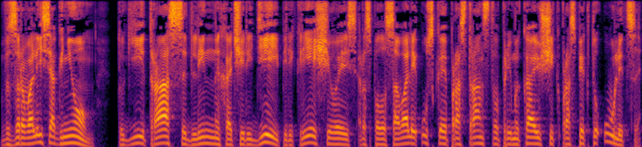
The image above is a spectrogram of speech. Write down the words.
взорвались огнем — Тугие трассы длинных очередей, перекрещиваясь, располосовали узкое пространство, примыкающее к проспекту улицы.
